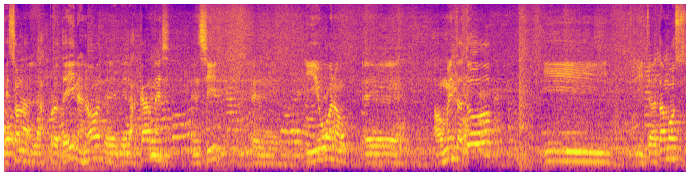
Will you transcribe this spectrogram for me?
que son las proteínas, ¿no? De, las carnes en sí. Eh, y bueno, eh, aumenta todo y, tratamos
